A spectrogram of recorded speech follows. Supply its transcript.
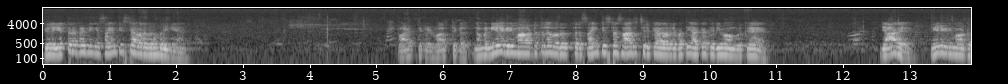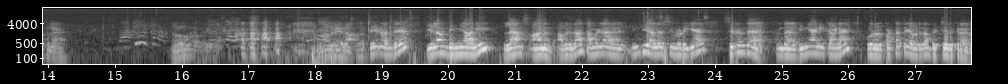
இதில் எத்தனை பேர் நீங்கள் சயின்டிஸ்டாக வர விரும்புகிறீங்க வாழ்த்துக்கள் வாழ்த்துக்கள். நம்ம நீலகிரி மாவட்டத்துல ஒருத்தர் சயின்டிஸ்டா சாதிச்சிருக்காரு. அவரை பத்தி யாருக்கா தெரியுமா உங்களுக்கு? யாரு? நீலகிரி மாவட்டத்துல? ஓ அவரேதான். அவரேதான். அவர் பேர் வந்து இளம் விஞ்ஞானி லாம்ஸ் ஆனந்த். அவர் தான் தமிழ இந்திய அரசினுடைய சிறந்த அந்த விஞ்ஞானிக்கான ஒரு பட்டத்தை அவர் தான் பெற்றிருக்கிறார்.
